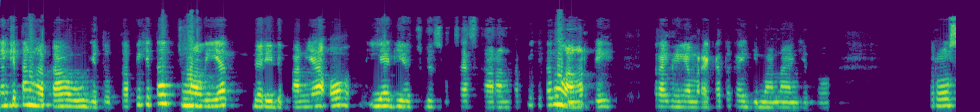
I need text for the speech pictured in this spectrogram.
yang kita nggak tahu gitu. Tapi kita cuma lihat dari depannya, oh iya dia sudah sukses sekarang. Tapi kita tuh nggak ngerti struggle mereka tuh kayak gimana gitu. Terus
